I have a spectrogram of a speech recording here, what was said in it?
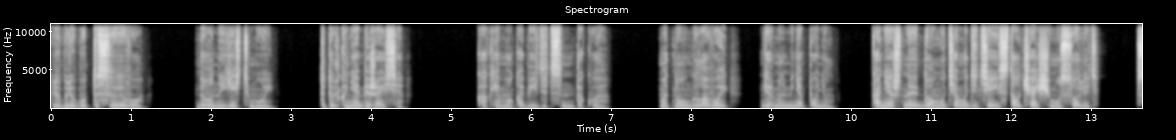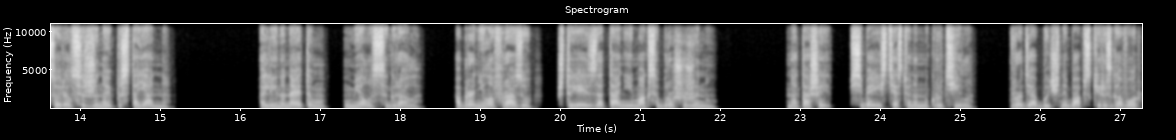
Люблю будто своего. Да он и есть мой. Ты только не обижайся. Как я мог обидеться на такое? Мотнул головой, Герман меня понял. Конечно, и дому тему детей стал чаще мусолить. Ссорился с женой постоянно. Алина на этом умело сыграла. Обронила фразу, что я из-за Тани и Макса брошу жену. Наташа себя, естественно, накрутила. Вроде обычный бабский разговор,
